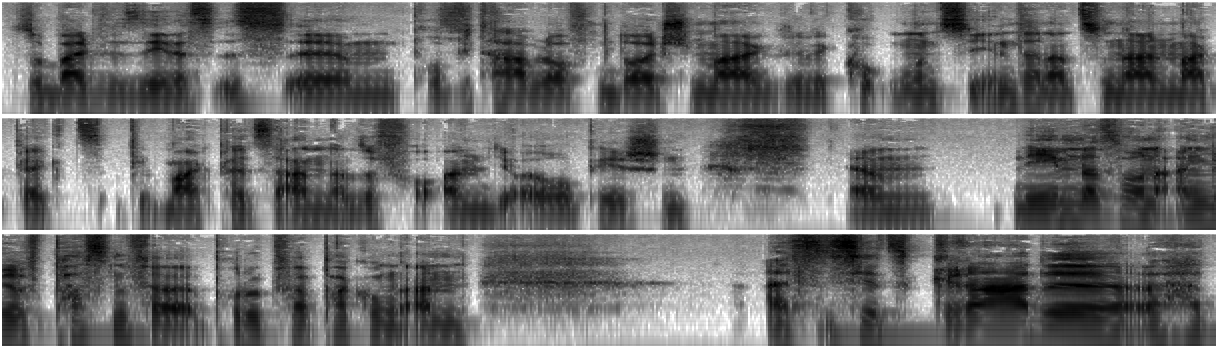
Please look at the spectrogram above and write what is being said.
sobald wir sehen, es ist ähm, profitabel auf dem deutschen Markt, wir, wir gucken uns die internationalen Marktplätze, Marktplätze an, also vor allem die europäischen, ähm, nehmen das auch in Angriff, passen Ver Produktverpackungen an als es jetzt gerade hat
